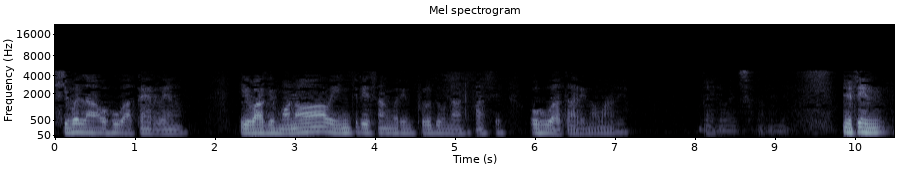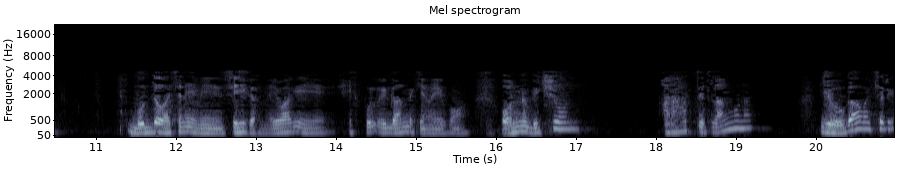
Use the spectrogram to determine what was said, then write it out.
හිවලා ඔහු අතහැරලා යනවා. ඒ වගේ මනාව ඉන්ද්‍රිය සංවරයෙන් පුරුදු වුණාට පස්සේ ඔහු අතාරිනවා මාර්යා. ඉතින් බුද්ධ වචනේ මේ සිහි කරන. ඒ වගේ ඒ ගන්න කියන ඒක ඔන්න භික්ෂූන් අරහත්ත්වයට ලං වුණා. යෝගාවචරය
